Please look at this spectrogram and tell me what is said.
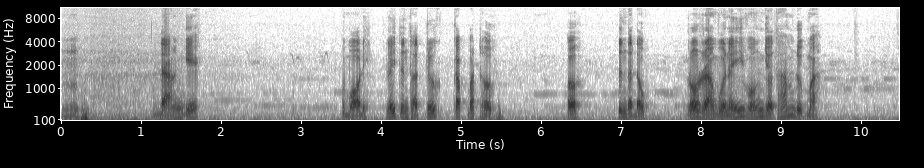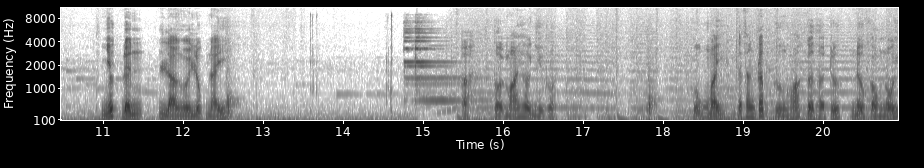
Ừ. Đáng ghét. Tôi bỏ đi, lấy tinh thạch trước, cấp bách hơn. Ơ, tinh thạch đâu? Rõ ràng vừa nãy vẫn do thám được mà. Nhất định là người lúc nãy. Thoải mái hơn nhiều rồi. Cũng may đã thăng cấp cường hóa cơ thể trước, nếu không nói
